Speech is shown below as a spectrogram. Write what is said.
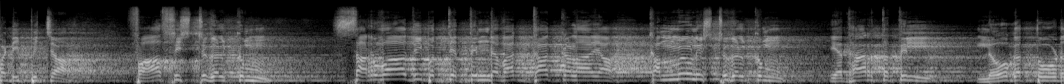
പഠിപ്പിച്ച ഫാസിസ്റ്റുകൾക്കും സർവാധിപത്യത്തിന്റെ വക്താക്കളായ കമ്മ്യൂണിസ്റ്റുകൾക്കും യഥാർത്ഥത്തിൽ ലോകത്തോട്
